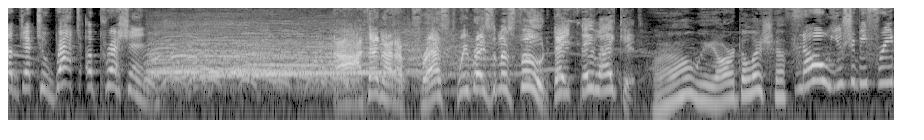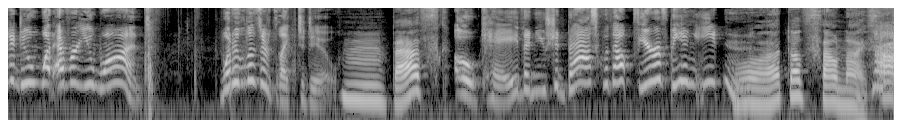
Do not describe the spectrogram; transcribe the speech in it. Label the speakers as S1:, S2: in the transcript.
S1: subject to rat oppression.
S2: Ah, they're not oppressed. We raise them as food. They they like it.
S3: Well, we are delicious.
S1: No, you should be free to do whatever you want. What do lizards like to do?
S3: Hmm, bask?
S1: Okay, then you should bask without fear of being eaten.
S3: Well, that does sound nice. Ah.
